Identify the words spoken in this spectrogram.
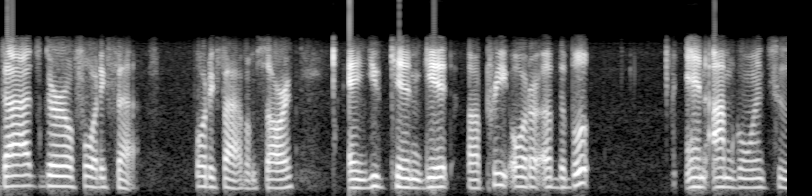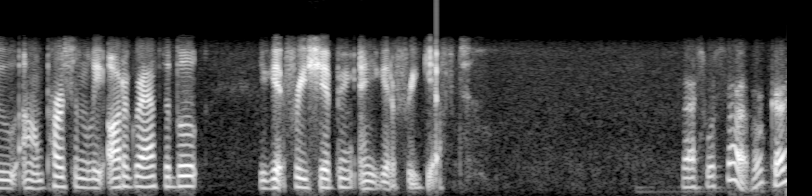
God's Girl 45. 45, I'm sorry. And you can get a pre order of the book. And I'm going to um, personally autograph the book. You get free shipping and you get a free gift. That's what's up. Okay.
